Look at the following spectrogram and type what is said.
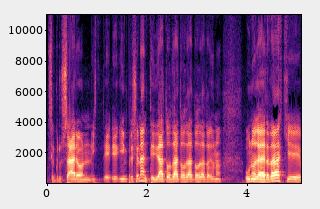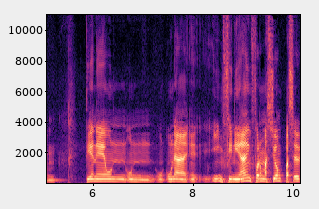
se cruzaron. Eh, eh, impresionante, datos, datos, datos, datos. Uno, uno la verdad es que tiene una eh, infinidad de información para hacer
